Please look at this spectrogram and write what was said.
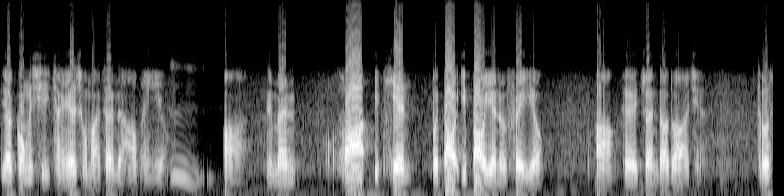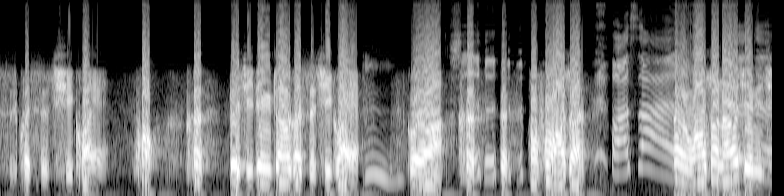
要恭喜产业筹码站的好朋友嗯，哦！你们花一天不到一包烟的费用啊，可以赚到多少钱？都十块十七块哎！嚯，哼，瑞奇电影赚到快十七块哎！嗯，各位吧，是好 不划算？划算，很划算的，而且你其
